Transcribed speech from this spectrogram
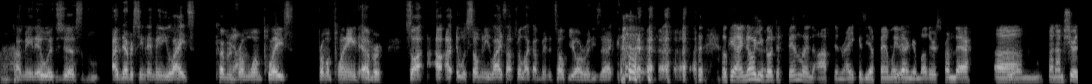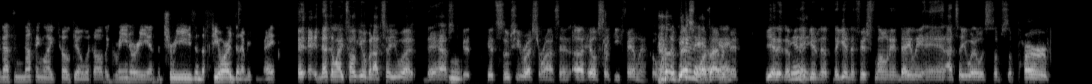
Uh-huh. I mean, it was just I've never seen that many lights coming yeah. from one place from a plane ever. So I, I, it was so many lights. I feel like I've been to Tokyo already, Zach. okay, I know you yeah. go to Finland often, right? Because you have family yeah. there and your mother's from there. Um. But I'm sure that's nothing like Tokyo with all the greenery and the trees and the fjords and everything, right? It, it, nothing like Tokyo, but I tell you what, they have some mm. good good sushi restaurants in uh, Helsinki, Finland. One of the best ones okay. I ever been. Yeah, they, I mean, they're getting the they're getting the fish flown in daily, and I tell you what, it was some superb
